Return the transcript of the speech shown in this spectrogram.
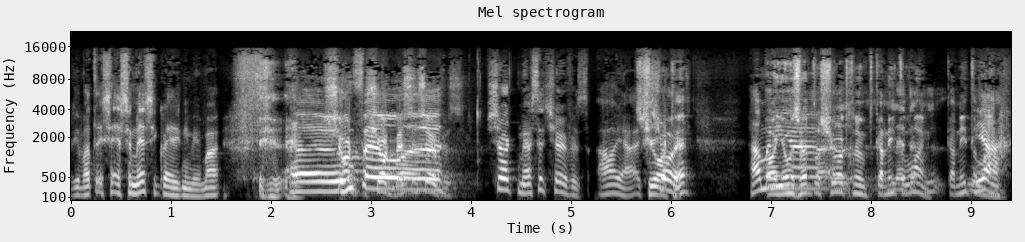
Wat is sms? Ik weet het niet meer. Maar. eh, Short, hoeveel, short message eh, service. short message service. Oh ja, het Short, hè? How Oh many, jongens, we hebben het al short genoemd. Kan niet te lang. Kan niet te lang.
